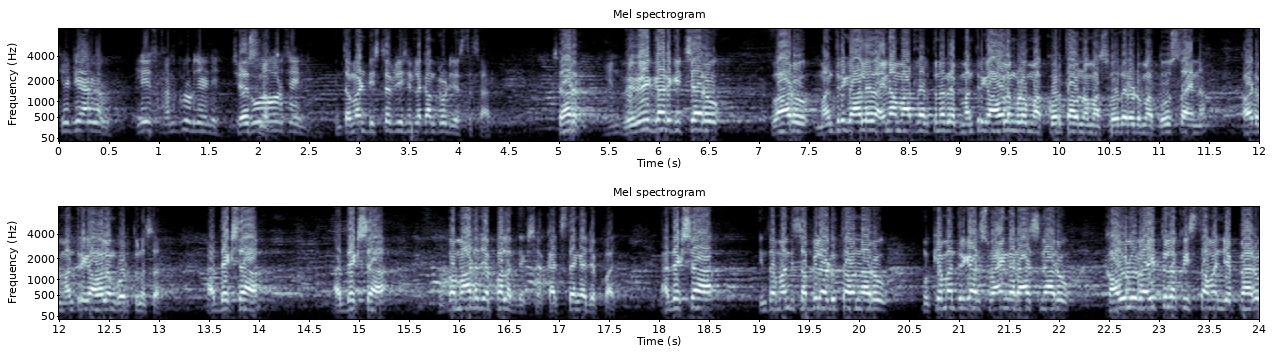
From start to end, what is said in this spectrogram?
కేటీఆర్ గారు ప్లీజ్ కన్క్లూడ్ చేయండి. చేస్తున్నాం. ఇంతమంది డిస్టర్బ్ చేసి ఇట్లా కంక్లూడ్ చేస్తా సార్? సార్ వివేక్ గారికి ఇచ్చారు. వారు మంత్రి కాలేదు అయినా మాట్లాడుతున్నారు. రేపు మంత్రి కావాలని కూడా మాకు కోరుతా ఉన్నాం. మా సోదరుడు మా దోస్తు ఆయన. కాబట్టి మంత్రి కావాలని కోరుతున్నా సార్. అధ్యక్ష అధ్యక్ష ఒక మాట చెప్పాలి అధ్యక్ష. ఖచ్చితంగా చెప్పాలి. అధ్యక్ష ఇంతమంది సభ్యులు అడుగుతా ఉన్నారు. ముఖ్యమంత్రి గారు స్వయంగా రాసినారు. కౌలు రైతులకు ఇస్తామని చెప్పారు.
